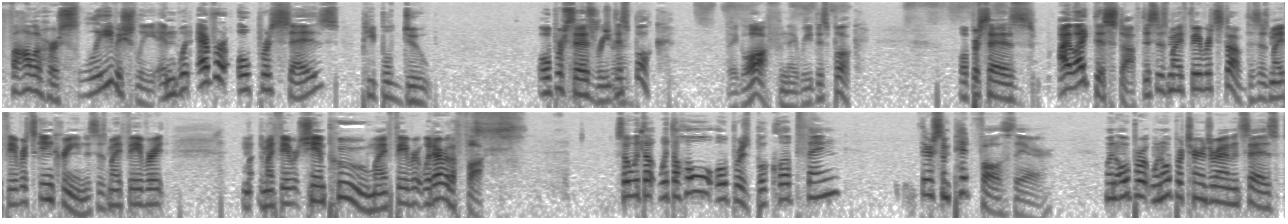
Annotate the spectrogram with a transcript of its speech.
follow her slavishly, and whatever Oprah says, people do. Oprah says, "Read true. this book." They go off and they read this book. Oprah says, "I like this stuff. This is my favorite stuff. This is my favorite skin cream. This is my favorite, my, my favorite shampoo. My favorite whatever the fuck." So with the with the whole Oprah's book club thing, there's some pitfalls there. When Oprah when Oprah turns around and says,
